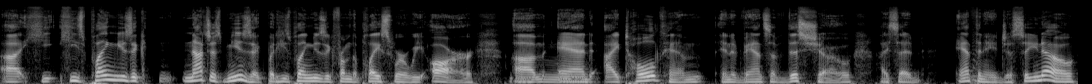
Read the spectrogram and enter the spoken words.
uh, he he's playing music, not just music, but he's playing music from the place where we are. Um, mm. And I told him in advance of this show, I said, Anthony, just so you know,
